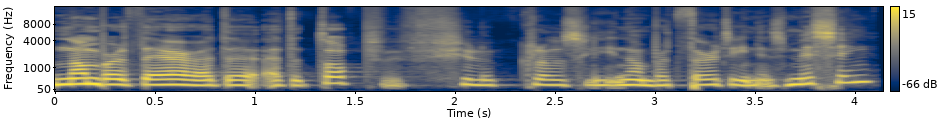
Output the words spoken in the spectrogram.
numbered there at the, at the top. If you look closely, number 13 is missing.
